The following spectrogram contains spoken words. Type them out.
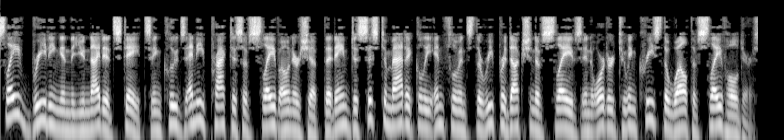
Slave breeding in the United States includes any practice of slave ownership that aimed to systematically influence the reproduction of slaves in order to increase the wealth of slaveholders.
